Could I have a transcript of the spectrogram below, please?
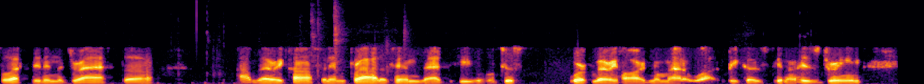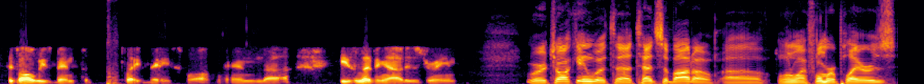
selected in the draft, uh, I'm very confident and proud of him that he will just work very hard no matter what because you know his dream has always been to play baseball and uh, he's living out his dream. We're talking with uh, Ted Sabato, uh, one of my former players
